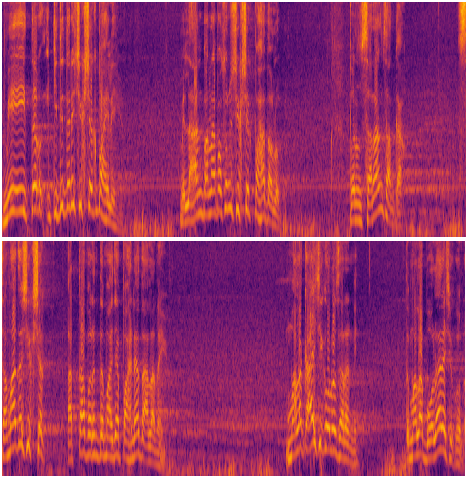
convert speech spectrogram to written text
मी इतर कितीतरी शिक्षक पाहिले. मी लहानपणापासून शिक्षक पाहत आलो. पण सरांसारखा समाज शिक्षक आत्तापर्यंत माझ्या पाहण्यात आला नाही. मला काय शिकवलं सरांनी? तर मला बोलायला शिकवलं.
